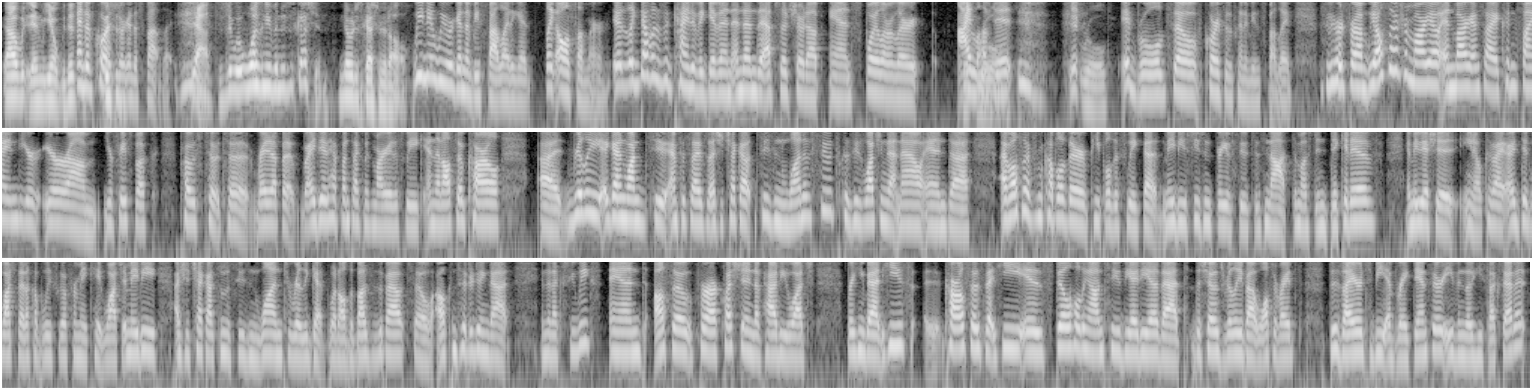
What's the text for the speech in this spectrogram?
uh, and you know, this, And of course, is- we're gonna spotlight. yeah, it wasn't even a discussion. No discussion at all. we knew we were gonna be spotlighting it like all summer. It, like that was a kind of a given, and then the episode showed up, and spoiler alert, I It loved ruled. it. It ruled. it ruled. So of course it was going to be in the spotlight. So we heard from. We also heard from Mario and Mario. I'm sorry I couldn't find your your um your Facebook post to to write it up, but I did have fun talking with Mario this week, and then also Carl. Uh, really, again, wanted to emphasize that I should check out season one of Suits because he's watching that now, and uh, I've also heard from a couple other people this week that maybe season three of Suits is not the most indicative, and maybe I should, you know, because I, I did watch that a couple weeks ago for me, Kate watch, and maybe I should check out some of season one to really get what all the buzz is about. So I'll consider doing that in the next few weeks. And also for our question of how do you watch Breaking Bad, he's uh, Carl says that he is still holding on to the idea that the show is really about Walter White's desire to be a breakdancer, even though he sucks at it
